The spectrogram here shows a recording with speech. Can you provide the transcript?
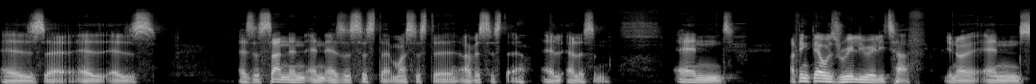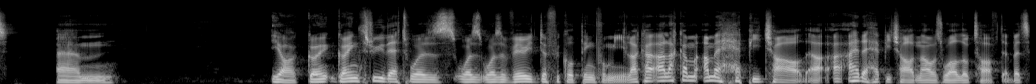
as uh, as, as a son and, and as a sister. My sister, I have a sister, Alison, and I think that was really really tough, you know. And um, yeah, going going through that was was was a very difficult thing for me. Like I, I like I'm I'm a happy child. I, I had a happy child and I was well looked after, but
